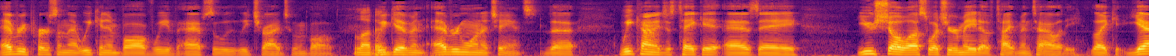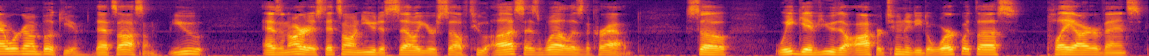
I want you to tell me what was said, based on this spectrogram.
every person that we can involve. We've absolutely tried to involve. Love it. We've given everyone a chance. The we kind of just take it as a you show us what you're made of type mentality. Like, yeah, we're going to book you. That's awesome. You as an artist, it's on you to sell yourself to us as well as the crowd. So, we give you the opportunity to work with us, play our events.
